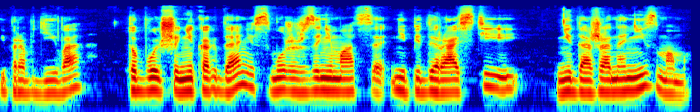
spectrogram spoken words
и правдиво, то больше никогда не сможешь заниматься ни педерастией, ни даже анонизмом.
